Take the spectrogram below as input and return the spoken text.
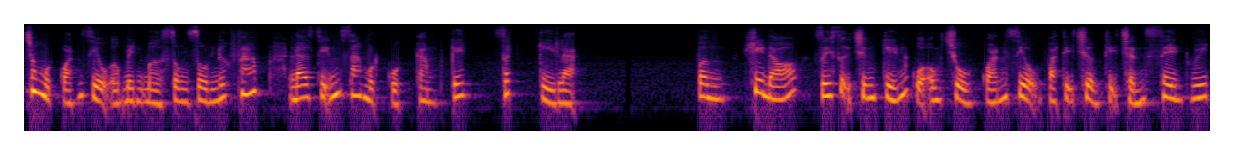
trong một quán rượu ở bên bờ sông Rôn nước Pháp đã diễn ra một cuộc cam kết rất kỳ lạ. Vâng, khi đó, dưới sự chứng kiến của ông chủ quán rượu và thị trưởng thị trấn Saint Louis,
